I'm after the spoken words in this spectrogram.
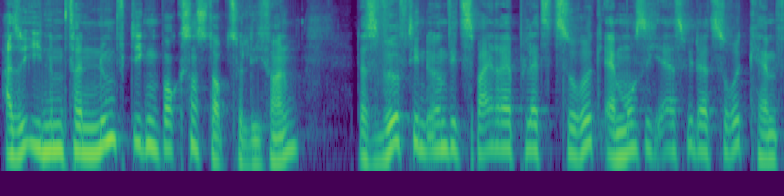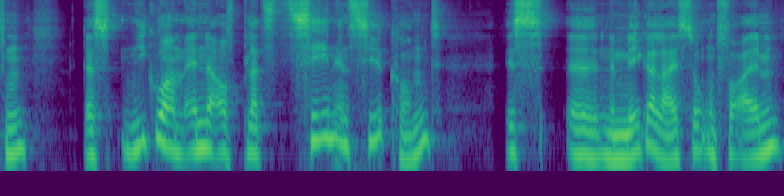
also ihnen einen vernünftigen Boxenstopp zu liefern. Das wirft ihn irgendwie zwei, drei Plätze zurück. Er muss sich erst wieder zurückkämpfen. Dass Nico am Ende auf Platz 10 ins Ziel kommt, ist äh, eine Mega-Leistung und vor allem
